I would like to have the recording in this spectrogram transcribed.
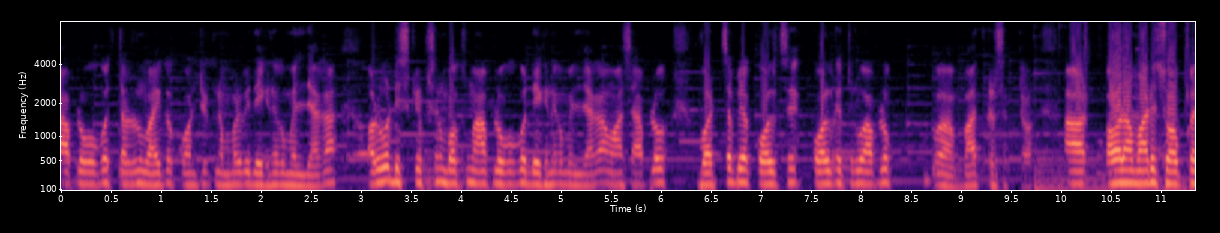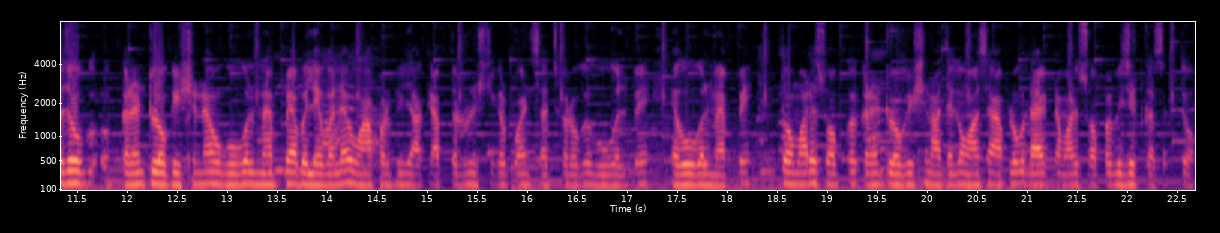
आप लोगों को तरुण भाई का कॉन्टैक्ट नंबर भी देखने को मिल जाएगा और वो डिस्क्रिप्शन बॉक्स में आप लोगों को देखने को मिल जाएगा। वहाँ से आप लोग व्हाट्सअप या कॉल से कॉल के थ्रू आप लोग बात कर सकते हो। और और हमारे शॉप का जो करंट लोकेशन है वो गूगल मैप पे अवेलेबल है। वहाँ पर भी जाके आप तरुण स्टिकर पॉइंट सर्च करोगे गूगल पे या गूगल मैप पे तो हमारे शॉप का करंट लोकेशन आ जाएगा। वहाँ से आप लोग डायरेक्ट हमारे शॉप पर विज़िट कर सकते हो।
